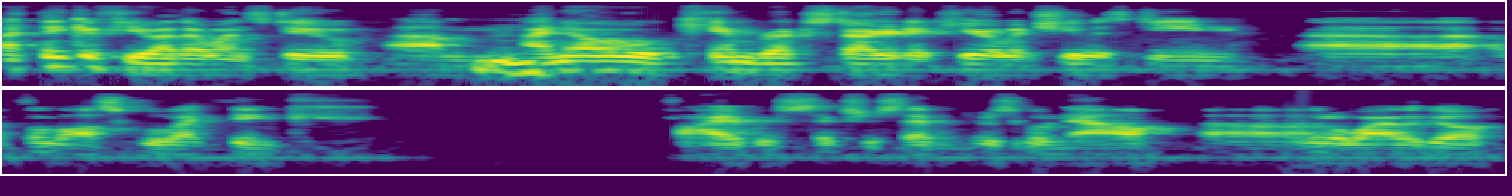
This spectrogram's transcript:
I think a few other ones do. Um, Mhm. I know Kim Brooks started it here when she was dean uh, of the law school. I think five or six or seven years ago now, uh, a little while ago.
